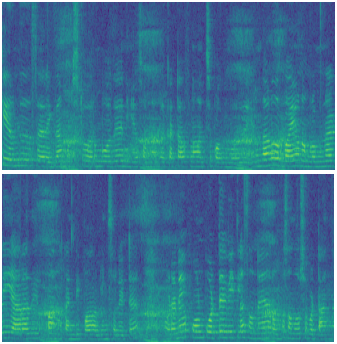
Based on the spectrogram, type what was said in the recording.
நம்பிக்கை இருந்தது சார் எக்ஸாம் முடிச்சுட்டு வரும்போது நீங்க சொன்ன அந்த கட் ஆஃப்லாம் வச்சு பார்க்கும்போது இருந்தாலும் ஒரு பயம் நம்மள முன்னாடி யாராவது இருப்பாங்க கண்டிப்பா அப்படின்னு சொல்லிட்டு. உடனே ஃபோன் போட்டு வீட்ல சொன்னேன். ரொம்ப சந்தோஷப்பட்டாங்க.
